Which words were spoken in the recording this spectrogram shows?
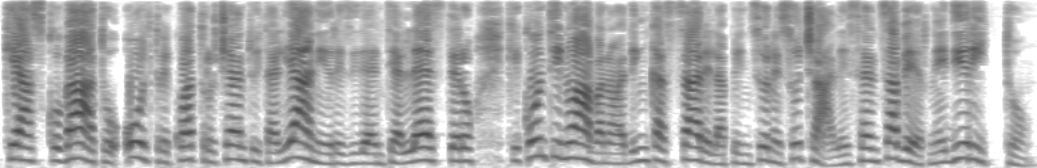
che ha scovato oltre 400 italiani residenti all'estero che continuavano ad incassare la pensione sociale senza averne diritto.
